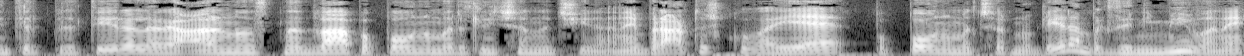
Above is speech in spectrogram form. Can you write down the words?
interpretirala realnost na dva popolnoma različna načina. Ne. Bratuškova je popolnoma črnogleda, ampak zanimivo. Ne.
